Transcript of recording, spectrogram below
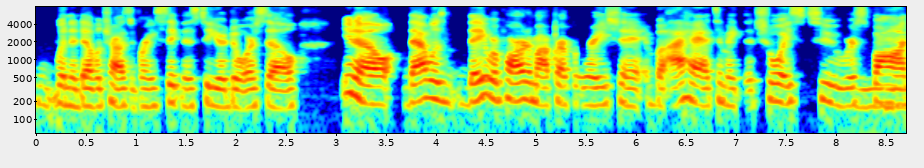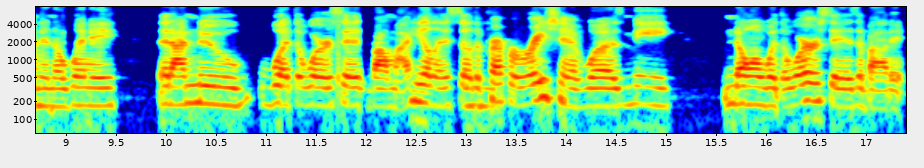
when the devil tries to bring sickness to your door. So, you know, that was they were part of my preparation, but I had to make the choice to respond mm-hmm. in a way that I knew what the word says about my healing. So the mm-hmm. preparation was me knowing what the word says about it.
